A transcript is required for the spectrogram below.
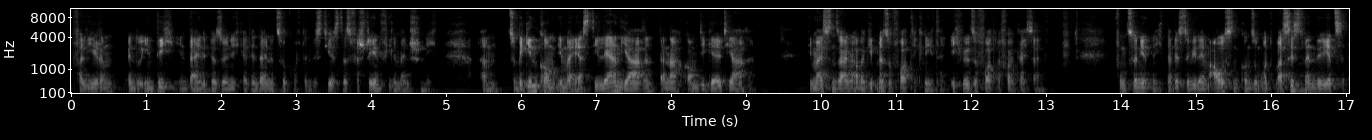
verlieren, wenn du in dich, in deine Persönlichkeit, in deine Zukunft investierst. Das verstehen viele Menschen nicht. Ähm, zu Beginn kommen immer erst die Lernjahre, danach kommen die Geldjahre. Die meisten sagen aber, gib mir sofort die Knete. Ich will sofort erfolgreich sein. Funktioniert nicht. Da bist du wieder im Außenkonsum. Und was ist, wenn du jetzt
